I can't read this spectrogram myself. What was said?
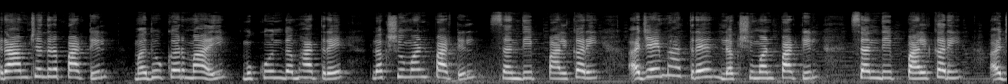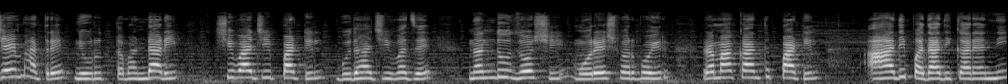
रामचंद्र पाटील मधुकर माळी मुकुंद म्हात्रे लक्ष्मण पाटील संदीप पालकरी अजय म्हात्रे लक्ष्मण पाटील संदीप पालकरी अजय म्हात्रे निवृत्त भंडारी शिवाजी पाटील बुधाजी वजे नंदू जोशी मोरेश्वर भोईर रमाकांत पाटील आदी पदाधिकाऱ्यांनी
